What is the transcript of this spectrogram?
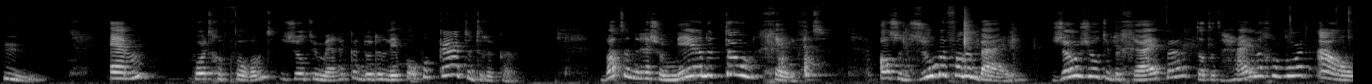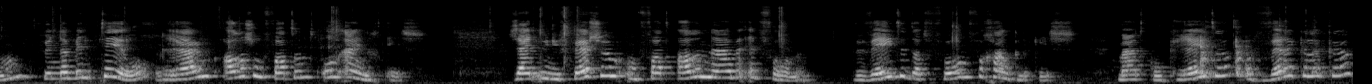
U. M wordt gevormd, zult u merken, door de lippen op elkaar te drukken. Wat een resonerende toon geeft. Als het zoomen van een bij. Zo zult u begrijpen dat het heilige woord Aum fundamenteel, ruim, allesomvattend, oneindigd is. Zijn universum omvat alle namen en vormen. We weten dat vorm vergankelijk is. Maar het concrete of werkelijke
